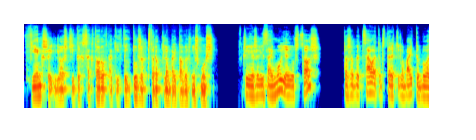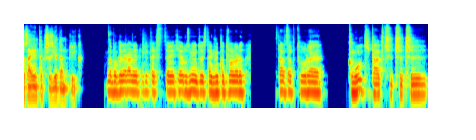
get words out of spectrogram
w większej ilości tych sektorów, takich tych dużych 4-kilobajtowych niż musi. Czyli jeżeli zajmuje już coś, to żeby całe te 4 kilobajty były zajęte przez jeden plik. No bo generalnie tutaj tak, tak jak ja rozumiem, to jest tak, że kontroler sprawdza, które komórki, tak, czy, czy, czy,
